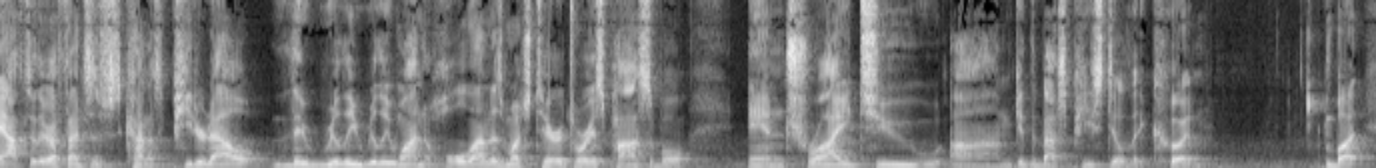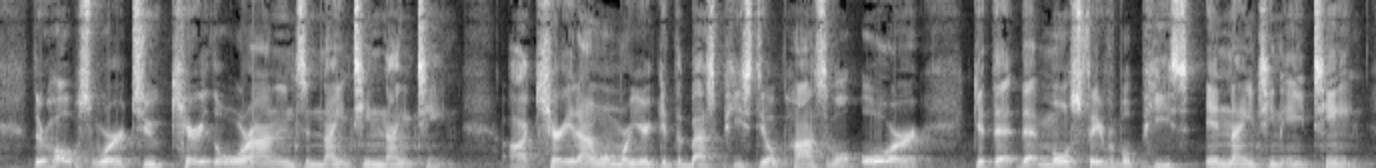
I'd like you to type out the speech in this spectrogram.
after their offensives kind of petered out, they really, really wanted to hold on as much territory as possible and try to um, get the best peace deal they could. But their hopes were to carry the war on into 1919, uh, carry it on one more year, get the best peace deal possible, or get that, that most favorable peace in 1918.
